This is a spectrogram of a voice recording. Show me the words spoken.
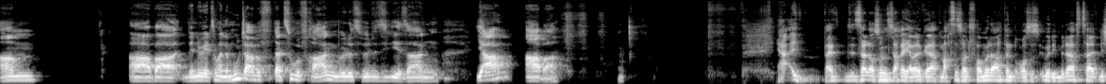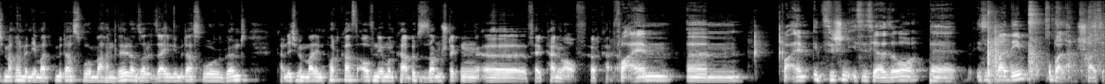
Ähm, aber wenn du jetzt meine Mutter dazu befragen würdest, würde sie dir sagen, ja, aber. Ja, weiß, das ist halt auch so eine Sache. Ich habe halt gedacht, machst du es heute Vormittag, dann brauchst du es über die Mittagszeit nicht machen. Wenn jemand Mittagsruhe machen will, dann soll, sei ihm die Mittagsruhe gegönnt. Kann ich mir mal den Podcast aufnehmen und Kabel zusammenstecken, äh, fällt keinem auf, hört keiner. Vor allem, ähm, vor allem inzwischen ist es ja so, äh, ist es bei dem, opala, scheiße,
